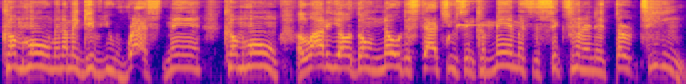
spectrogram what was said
Come home and I'm going to give you rest, man. Come home. A lot of y'all don't know the statutes and commandments is 613.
